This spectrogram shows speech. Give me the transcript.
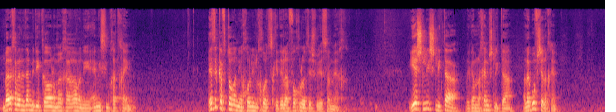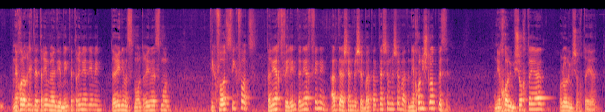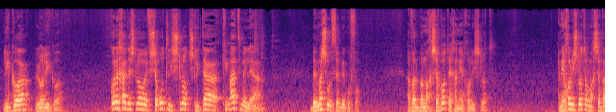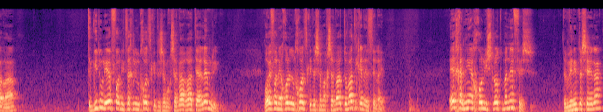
בא לך בן אדם בדיכאון, אומר לך, הרב, אני, אין לי שמחת חיים. איזה כפתור אני יכול ללחוץ כדי להפוך לו את זה שהוא יהיה שמח? יש לי שליטה, וגם לכם שליטה, על הגוף שלכם. אני יכול להגיד, תרים יד ימין, תרים יד ימין. תרים יד שמאל, תרים יד שמאל. תקפוץ, תקפוץ. תניח תפילין, תניח תפילין. אל תעשן בשבת, אל תעשן בשבת. אני יכול לשלוט בזה. אני יכול למשוך את היד או לא למשוך את היד. לגוע, לא לגוע. כל אחד יש לו אפשרות לשלוט שליטה כמעט מלאה במה שהוא עושה בגופו. אבל במחשבות איך אני יכול לשלוט? אני יכול לשלוט על מחשבה רעה? תגידו לי איפה אני צריך ללחוץ כדי שהמחשבה הרעה תיעלם לי. או איפה אני יכול ללחוץ כדי שהמחשבה הטובה תיכנס אליי. איך אני יכול לשלוט בנפש? אתם מבינים את השאלה?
